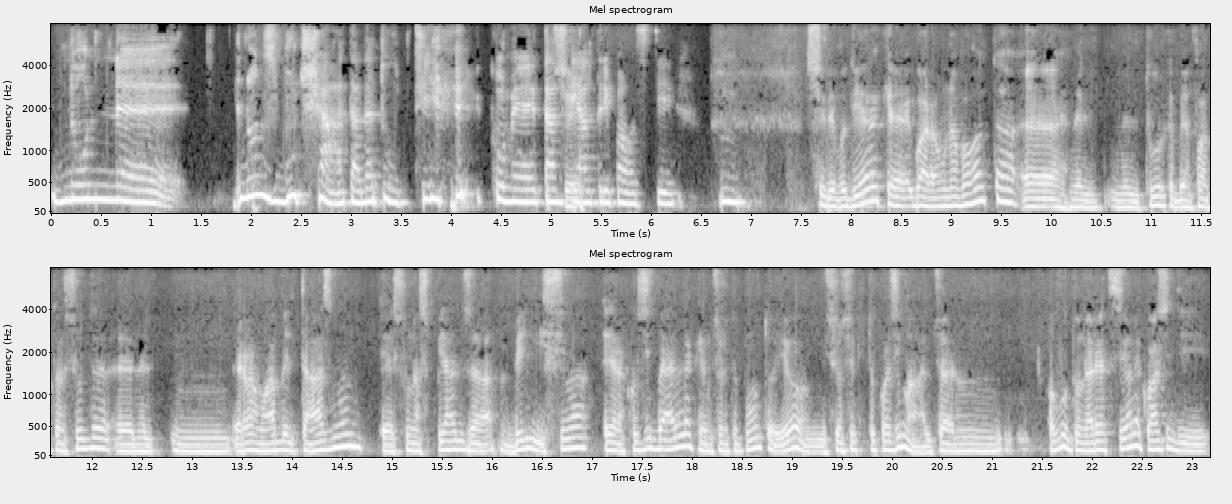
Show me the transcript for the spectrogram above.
non... Eh, non sbucciata da tutti come tanti sì. altri posti. Mm. Sì, devo dire che, guarda, una volta eh, nel, nel, tour che abbiamo fatto al sud, eh, nel, mh, mm, eravamo a Beltasman e su una spiaggia bellissima, era così bella che a un certo punto io mi sono sentito quasi male, cioè mh, mm, ho avuto una reazione quasi di,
